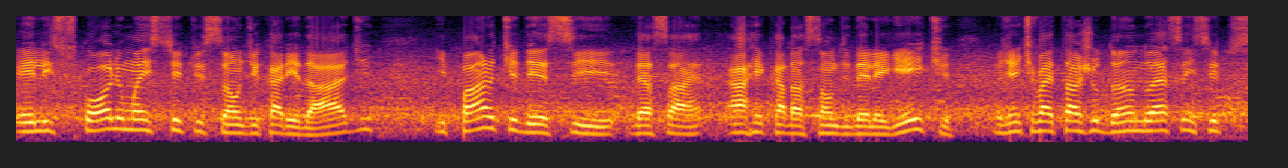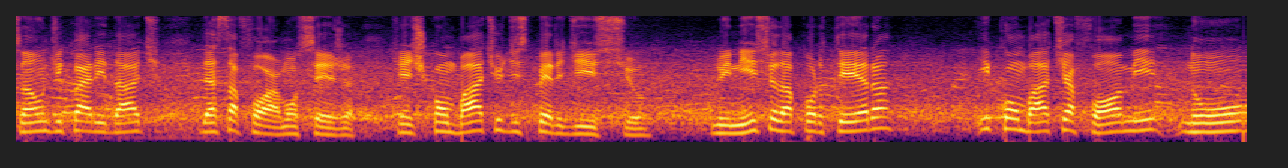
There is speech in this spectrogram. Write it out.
ele escolhe uma instituição de caridade e parte desse, dessa arrecadação de delegate, a gente vai estar ajudando essa instituição de caridade dessa forma, ou seja, a gente combate o desperdício no início da porteira e combate a fome no,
